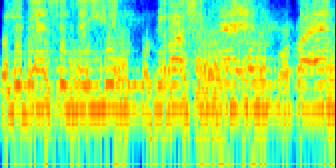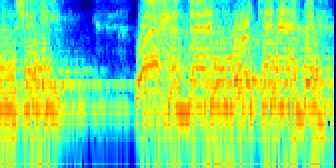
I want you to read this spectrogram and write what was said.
ولباس لين وفراش ناعم وطعام شهي وأحب أن يعتنى به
